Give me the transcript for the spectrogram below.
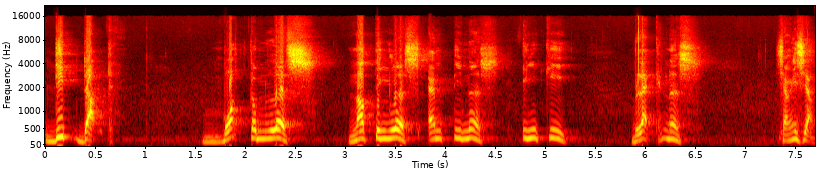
deep dark, bottomless, nothingless emptiness, inky, blackness。想一想，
